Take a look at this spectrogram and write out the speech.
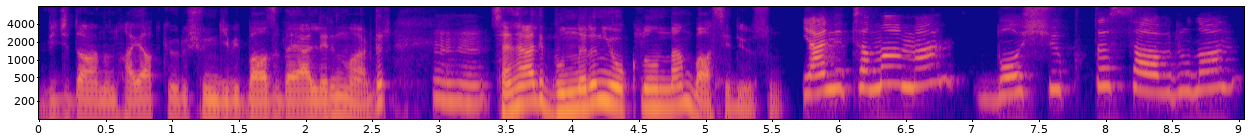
vicdanın, hayat görüşün gibi bazı değerlerin vardır. Hı hı. Sen herhalde bunların yokluğundan bahsediyorsun. Yani tamamen boşlukta savrulan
